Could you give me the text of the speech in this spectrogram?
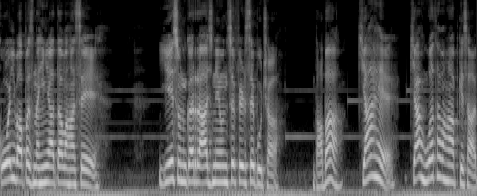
कोई वापस नहीं आता वहाँ से। ये सुनकर राज ने उनसे फिर से पूछा, बाबा, क्या है? क्या हुआ था वहाँ आपके साथ?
